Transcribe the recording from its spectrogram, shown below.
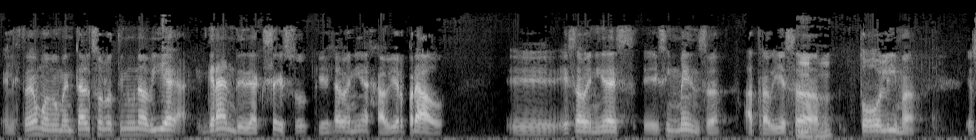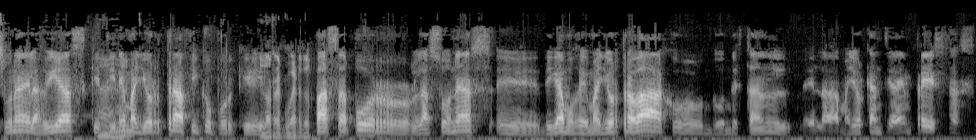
El Estadio Monumental solo tiene una vía grande de acceso, que es la avenida Javier Prado. Eh, esa avenida es, es inmensa, atraviesa todo Lima. Es una de las vías que tiene mayor tráfico porque Lo recuerdo. pasa por las zonas, eh, digamos, de mayor trabajo, donde están eh, la mayor cantidad de empresas.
